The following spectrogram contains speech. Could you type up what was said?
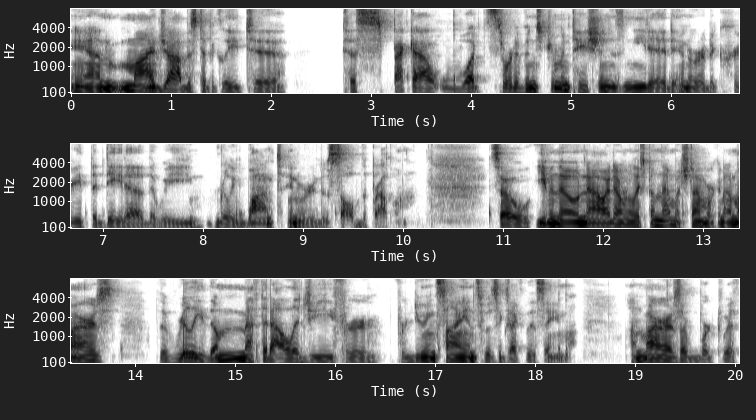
And my job is typically to to spec out what sort of instrumentation is needed in order to create the data that we really want in order to solve the problem. So even though now I don't really spend that much time working on Mars, the really the methodology for for doing science was exactly the same on Mars. I've worked with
